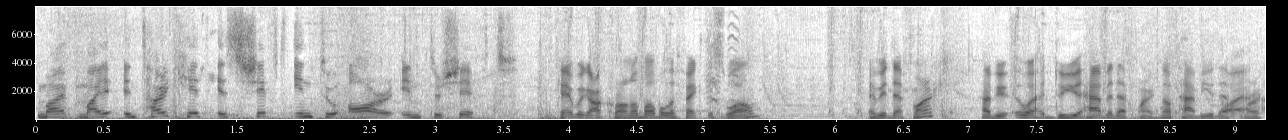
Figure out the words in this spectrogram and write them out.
My my entire kit is shift into R into shift. Okay, we got Chronobauble effect as well. Have you death mark? Have you? well, Do you have a death mark? Not have you death I- mark.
